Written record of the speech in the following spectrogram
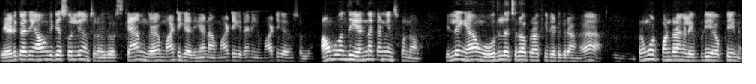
இது எடுக்காதீங்க அவங்ககிட்டயே சொல்லி அனுப்பிச்சிடும் இது ஒரு ஸ்கேம்ங்க மாட்டிக்காதீங்க நான் மாட்டிக்கிறேன் நீங்க மாட்டிக்காதுன்னு சொல்லுவேன் அவங்க வந்து என்ன கன்வின்ஸ் பண்ணுவாங்க? இல்லைங்க அவங்க ஒரு லட்ச ரூபா ப்ராஃபிட் எடுக்கிறாங்க. ப்ரொமோட் பண்றாங்களே இப்படி அப்படின்னு.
